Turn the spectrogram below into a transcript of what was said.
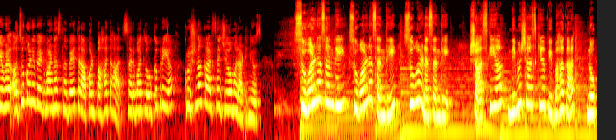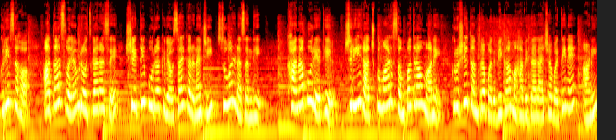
केवळ अचूक आणि वेगवानच नव्हे तर आपण पाहत आहात सर्वात लोकप्रिय कृष्णा काळचे जिओ मराठी न्यूज. सुवर्ण संधी सुवर्ण संधी सुवर्ण संधी. शासकीय निमशासकीय विभागात नोकरीसह आता स्वयंरोजगाराचे शेतीपूरक व्यवसाय करण्याची सुवर्ण संधी. खानापूर येथील श्री राजकुमार संपतराव माने कृषी तंत्र पदविका महाविद्यालयाच्या वतीने आणि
